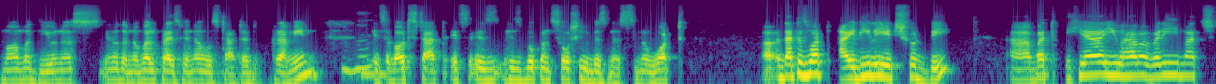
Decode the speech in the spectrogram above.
Muhammad Yunus you know the nobel prize winner who started grameen mm-hmm. it's about start it's, it's his book on social business you know what uh, that is what ideally it should be uh, but here you have a very much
